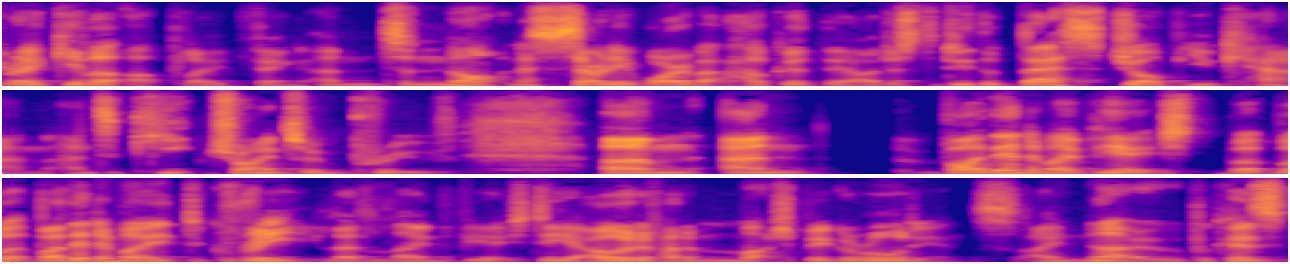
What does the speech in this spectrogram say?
regular upload thing, and to not necessarily worry about how good they are, just to do the best job you can, and to keep trying to improve. Um, and by the end of my PhD, but, but by the end of my degree, let alone the PhD, I would have had a much bigger audience. I know because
